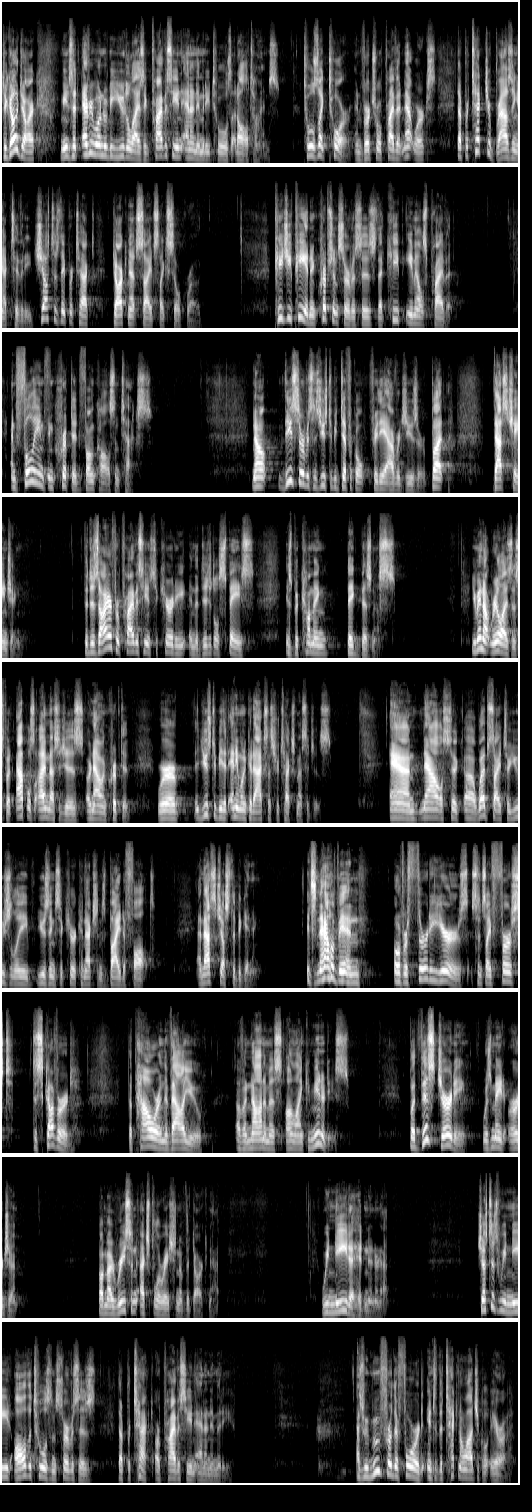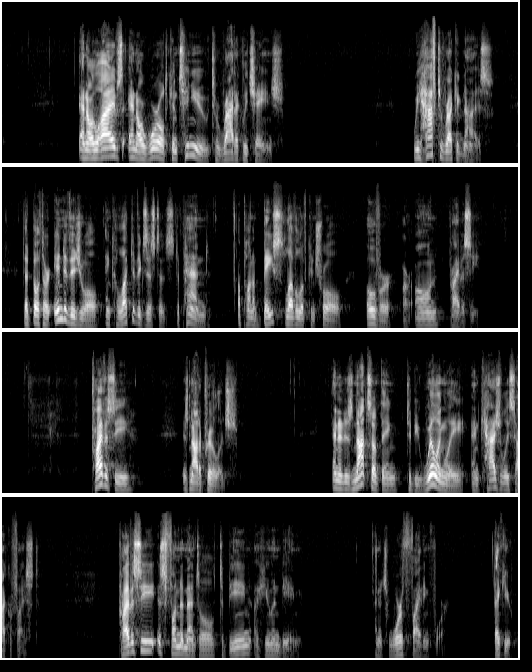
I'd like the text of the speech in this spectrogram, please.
To go dark means that everyone would be utilizing privacy and anonymity tools at all times. Tools like Tor and virtual private networks that protect your browsing activity just as they protect darknet sites like Silk Road. PGP and encryption services that keep emails private. And fully encrypted phone calls and texts. Now, these services used to be difficult for the average user, but that's changing. The desire for privacy and security in the digital space is becoming big business. You may not realize this, but Apple's iMessages are now encrypted, where it used to be that anyone could access your text messages. And now uh, websites are usually using secure connections by default. And that's just the beginning. It's now been over 30 years since I first discovered the power and the value of anonymous online communities. But this journey was made urgent by my recent exploration of the darknet. We need a hidden internet just as we need all the tools and services that protect our privacy and anonymity. As we move further forward into the technological era, and our lives and our world continue to radically change, we have to recognize that both our individual and collective existence depend upon a base level of control over our own privacy. Privacy is not a privilege and it is not something to be willingly and casually sacrificed. Privacy is fundamental to being a human being, and it's worth fighting for. Thank you.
